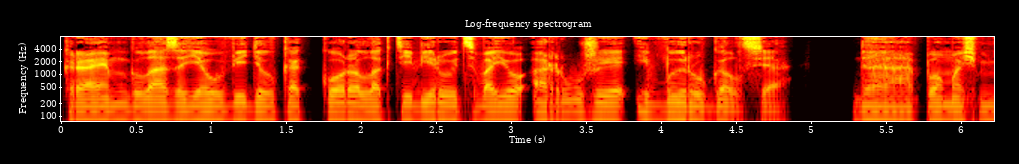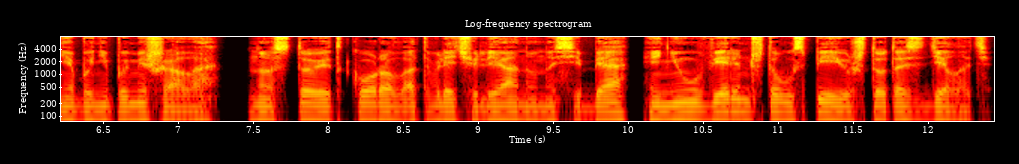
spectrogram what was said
Краем глаза я увидел, как Корал активирует свое оружие и выругался. Да, помощь мне бы не помешала, но стоит Корал отвлечь Лиану на себя, и не уверен, что успею что-то сделать.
